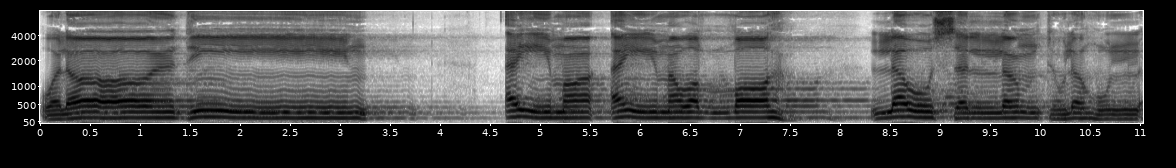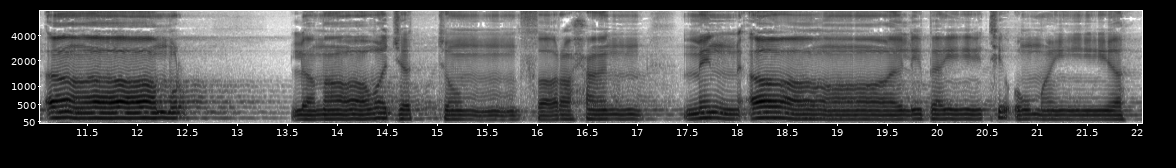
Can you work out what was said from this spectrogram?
ولا دين. أيما أيما والله لو سلمت له الأمر لما وجدتم فرحا من آل بيت أمية.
